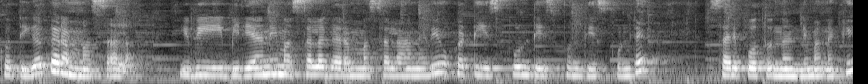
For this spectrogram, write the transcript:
కొద్దిగా గరం మసాలా. ఇవి బిర్యానీ మసాలా గరం మసాలా అనేది ఒక టీ స్పూన్ టీ స్పూన్ తీసుకుంటే సరిపోతుందండి మనకి.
